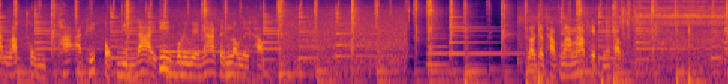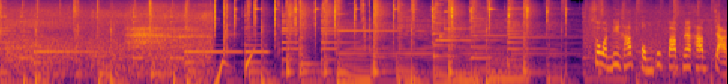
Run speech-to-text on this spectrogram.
รถรับชมพระอาทิตย์ตกดินได้ที่บริเวณหน้าเต็นท์เราเลยครับ เราจะทำมาม่าเผ็ดนะครับสวัสดีครับ ผมปุ๊บปั๊บนะครับ จาก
